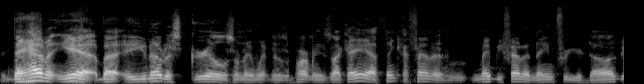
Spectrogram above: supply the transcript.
They haven't yet, but you noticed Grills when they went to his apartment. He's like, "Hey, I think I found a maybe found a name for your dog,"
